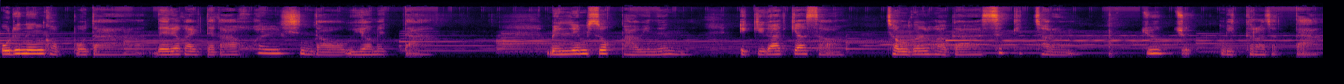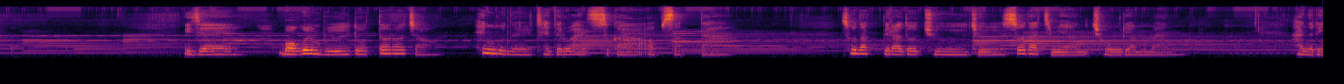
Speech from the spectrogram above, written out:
오르는 것보다 내려갈 때가 훨씬 더 위험했다. 밀림 속 바위는 이끼가 껴서 정글화가 스키처럼 쭉쭉 미끄러졌다. 이제 먹을 물도 떨어져 행군을 제대로 할 수가 없었다. 소낙비라도 줄줄 쏟아지면 좋으련만 하늘이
